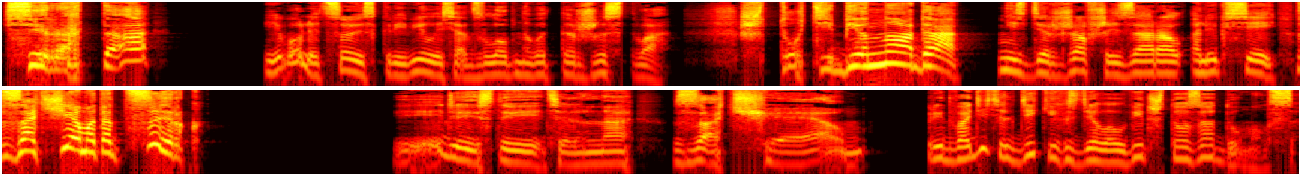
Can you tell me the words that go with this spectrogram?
сирота!» Его лицо искривилось от злобного торжества. «Что тебе надо?» — не сдержавшись, заорал Алексей. «Зачем этот цирк?» «И действительно, зачем?» Предводитель диких сделал вид, что задумался.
